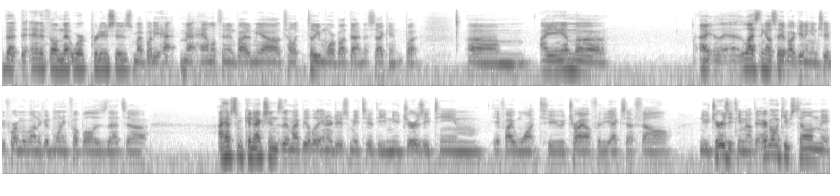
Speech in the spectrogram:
that the NFL Network produces. My buddy ha- Matt Hamilton invited me out. I'll tell, tell you more about that in a second. But um, I am. I, uh, last thing I'll say about getting in shape before I move on to Good Morning Football is that uh, I have some connections that might be able to introduce me to the New Jersey team if I want to try out for the XFL New Jersey team out there. Everyone keeps telling me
